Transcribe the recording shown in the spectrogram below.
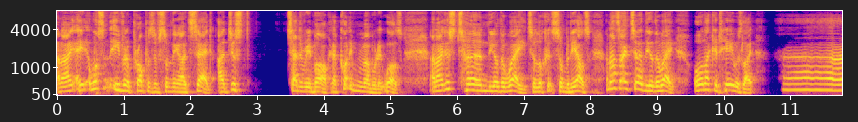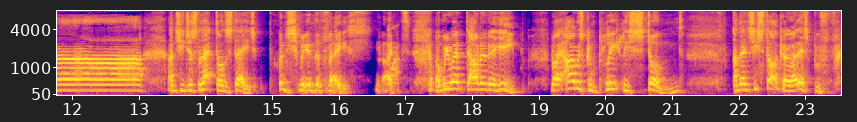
and I it wasn't even a propos of something I'd said. I just said a remark, I can't even remember what it was. And I just turned the other way to look at somebody else. And as I turned the other way, all I could hear was like, ah, and she just leapt on stage, punched me in the face, right? What? And we went down in a heap. Right, I was completely stunned. And then she started going like this, poof.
